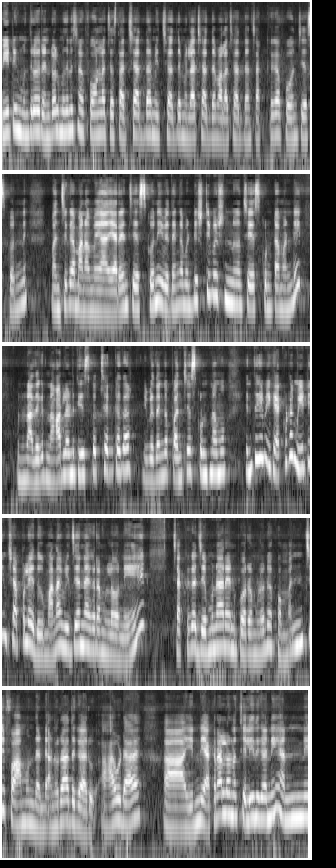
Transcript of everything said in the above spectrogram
మీటింగ్ ముందు రోజు రెండు రోజుల ముందు నుంచి నాకు ఫోన్లో చేస్తే అది చేద్దాం ఇది చేద్దాం ఇలా చేద్దాం అలా చేద్దాం. చక్కగా ఫోన్ చేసుకొని మంచిగా మనం అరేంజ్ చేసుకొని ఈ విధంగా మేము డిస్ట్రిబ్యూషన్ చేసుకుంటామండి. ఇప్పుడు నా దగ్గర నార్లన్నీ తీసుకొచ్చాను కదా ఈ విధంగా పనిచేసుకుంటున్నాము ఇంతకీ మీకు ఎక్కడో మీటింగ్ చెప్పలేదు. మన విజయనగరంలోనే చక్కగా జమునారాయణపురంలోనే ఒక మంచి ఫామ్ ఉందండి అనురాధ గారు. ఆవిడ ఎన్ని ఎకరాల్లోనో తెలియదు కానీ అన్ని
